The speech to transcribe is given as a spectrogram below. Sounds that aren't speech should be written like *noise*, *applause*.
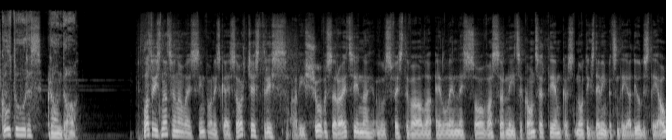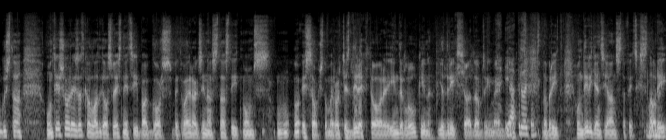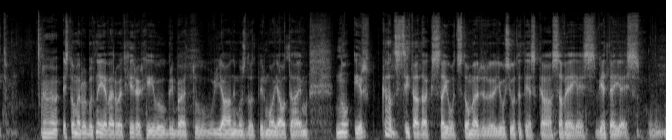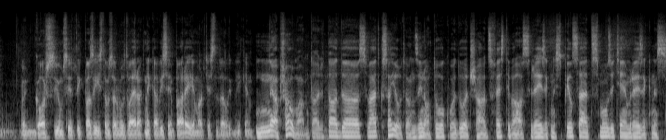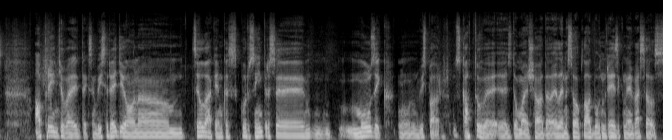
Kultūras rondo. Latvijas Nacionālais simfoniskais orķestris arī šovasar aicina uz festivāla LNSO vasarnīca koncertiem, kas notiks 19. un 20. augustā. Un tieši šoreiz atkal Latgals vēstniecībā Gors, bet vairāk zinās stāstīt mums, nu, nu es saukšu tomēr orķestra direktore Indra Lūkina, ja drīkst šādu apzīmējumu. Jā, ja? protams. Labrīt. Un diriģents Jānis Stafeckis. Labrīt. Labrīt. Es tomēr, varbūt neievērojot hierarhiju, gribētu Jānim uzdot pirmo jautājumu. Nu, ir kādas citādākas sajūtas, tomēr jūs jūtaties kā savējais, vietējais? Gors jums ir tik pazīstams, varbūt vairāk nekā visiem pārējiem orķestra dalībniekiem. Neapšaubām, tā ir tāda svētku sajūta. Un zinot to, ko dod šāds festivāls Reizeknes pilsētas mūziķiem, Reizeknes apriņķa vai teiksim, visa reģiona um, cilvēkiem, kas, kurus interesē mūzika un vispār skatuve. Es domāju, šāda LNSO klātbūtne Rēzeknē vesels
